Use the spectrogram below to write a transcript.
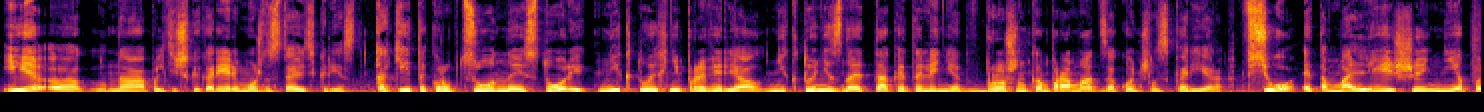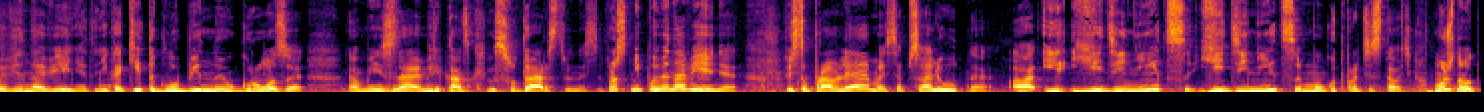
И э, на политической карьере можно ставить крест. Какие-то коррупционные истории, никто их не проверял, никто не знает, так это или нет. Вброшен компромат, закончилась карьера. Все, это малейшее неповиновение. Это не какие-то глубинные угрозы, там, я не знаю, американской государственности. Просто неповиновение. То есть управляемость абсолютная. А, и единицы, единицы могут протестовать. Можно вот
